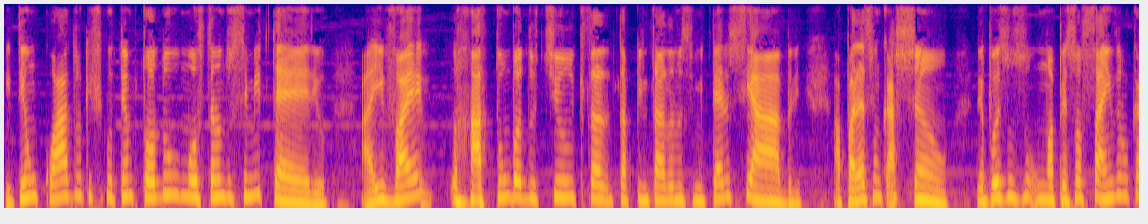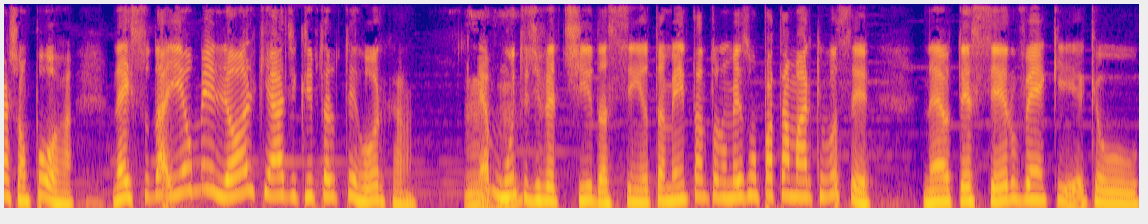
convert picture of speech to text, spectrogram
e tem um quadro que fica o tempo todo mostrando o cemitério. Aí vai a tumba do tio que tá, tá pintada no cemitério se abre, aparece um caixão, depois uma pessoa saindo do caixão. Porra, né? Isso daí é o melhor que há de cripta do terror, cara. É uhum. É muito divertido, assim. Eu também tô no mesmo patamar que você. Né? O terceiro vem aqui, que eu,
